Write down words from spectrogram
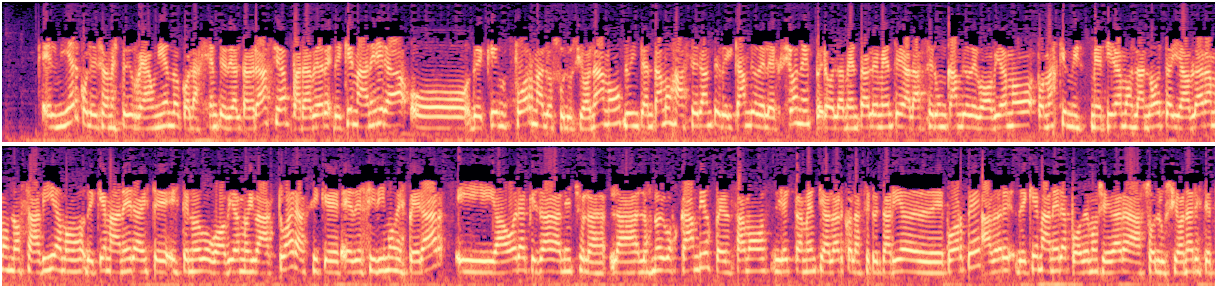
El miércoles ya me estoy reuniendo con la gente de Altagracia para ver de qué manera o de qué forma lo solucionamos. Lo intentamos hacer antes del cambio de elecciones, pero lamentablemente al hacer un cambio de gobierno, por más que metiéramos la nota y habláramos, no sabíamos de qué manera este, este nuevo gobierno iba a actuar, así que eh, decidimos esperar y ahora que ya han hecho los nuevos cambios, pensamos directamente hablar con la Secretaría de Deporte a ver de qué manera podemos llegar a solucionar este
